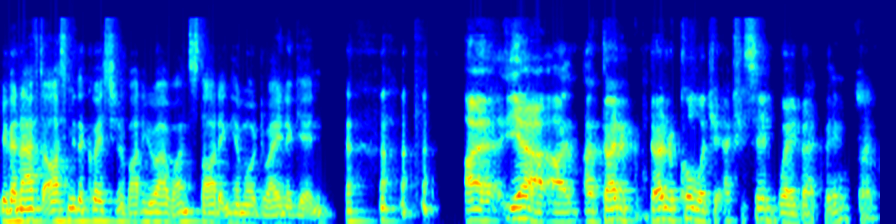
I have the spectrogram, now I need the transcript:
You're going to have to ask me the question about who I want starting him or Duane again. I yeah, I, I don't don't recall what you actually said way back then, but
